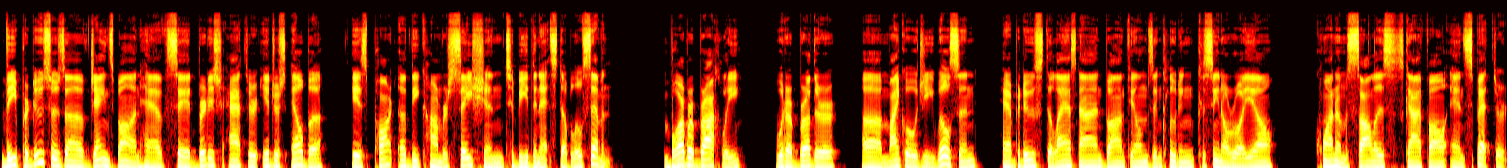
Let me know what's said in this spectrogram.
The producers of James Bond have said British actor Idris Elba is part of the conversation to be the next 007. Barbara Broccoli, with her brother uh, Michael G. Wilson, have produced the last nine Bond films, including Casino Royale, Quantum Solace, Skyfall, and Spectre.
